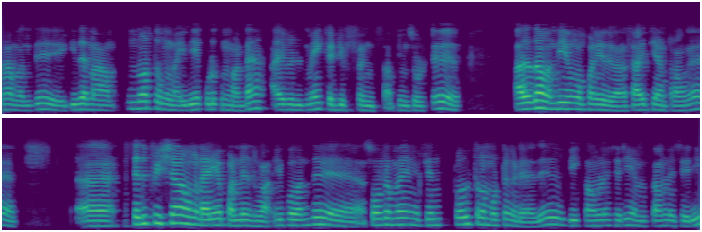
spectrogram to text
நான் வந்து இதை நான் இன்னொருத்தவங்க நான் இதே கொடுக்க மாட்டேன். I will make a difference அப்படின்னு சொல்லிட்டு அதுதான் வந்து இவங்க பண்ணியிருக்காங்க சாகித்யான்றவங்க செல்ஃபிஷாக அவங்க நிறைய பண்ணிருக்கலாம் இப்போ வந்து சொல்ற மாதிரி டென்த் டுவெல்த்தில் மட்டும் கிடையாது. பிகாம்லயும் சரி எம்காம்லையும் சரி.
